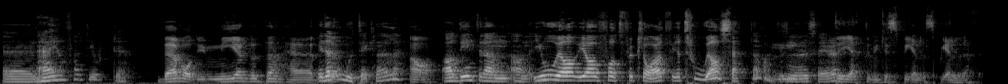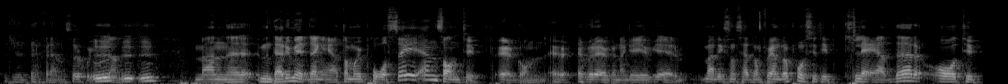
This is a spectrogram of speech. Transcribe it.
Eh, nej, jag har fan inte gjort det. Där var det ju mer den här... Är den otecknad eller? Ja. Ja, det är inte den andra. Jo, jag, jag har fått förklarat, för jag tror jag har sett den faktiskt när du säger Det är det. jättemycket spel, spelreferenser och skit Mm, mm, mm. Men, eh, men där är ju mer den grejen att de har ju på sig en sån typ ögon, över ögonen grejer och grejer. Men liksom så att de får ändå på sig typ kläder och typ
